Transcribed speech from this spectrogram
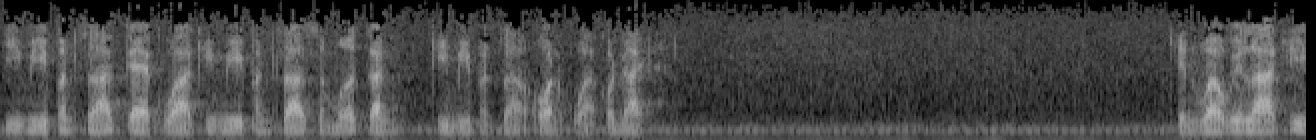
ที่มีพรรษาแก่กว่าที่มีพรรษาเสมอกัน ที่มีพรรษาอ่อนกว่าก็ได้เห็นว่าเวลาที่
